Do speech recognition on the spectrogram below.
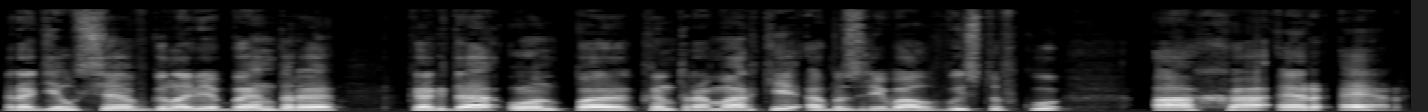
родился в голове Бендера – когда он по контрамарке обозревал выставку АХРР.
